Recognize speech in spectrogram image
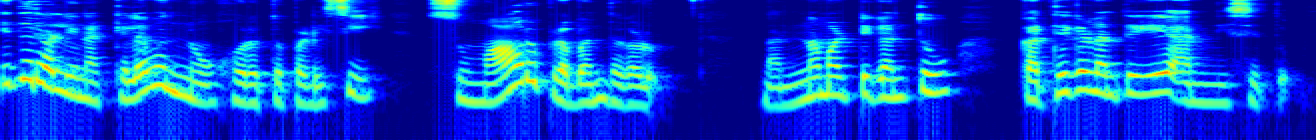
ಇದರಲ್ಲಿನ ಕೆಲವನ್ನು ಹೊರತುಪಡಿಸಿ ಸುಮಾರು ಪ್ರಬಂಧಗಳು. ನನ್ನ ಮಟ್ಟಿಗಂತೂ ಕಥೆಗಳಂತೆಯೇ ಅನ್ನಿಸಿತು.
